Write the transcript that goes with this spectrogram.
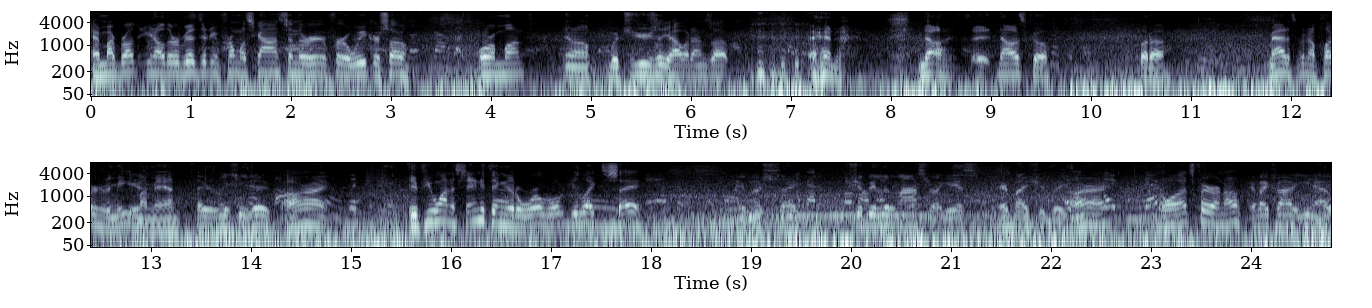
and my brother, you know, they're visiting from Wisconsin. They're here for a week or so, or a month, you know, which is usually how it ends up. and no, it's, it, no, it's cool. But uh, Matt, it's been a pleasure to meet you, my man. Pleasure to meet you too. All right. If you want to say anything to the world, what would you like to say? Much to say. Should be a little nicer, I guess. Everybody should be. All right. Well, that's fair enough. Everybody try to, you know,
